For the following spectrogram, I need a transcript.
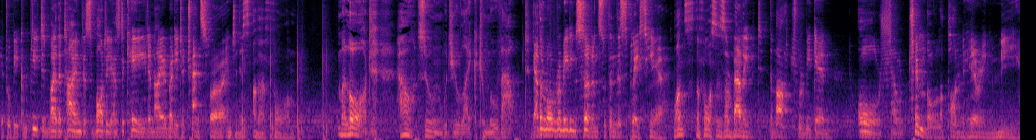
It will be completed by the time this body has decayed and I am ready to transfer into this other form. My lord, how soon would you like to move out? Gather all remaining servants within this place here. Once the forces are rallied, the march will begin. All shall tremble upon hearing me.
